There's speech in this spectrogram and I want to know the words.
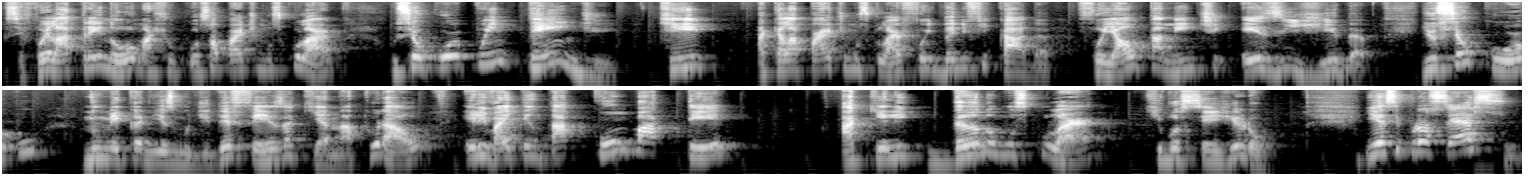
Você foi lá, treinou, machucou sua parte muscular, o seu corpo entende que aquela parte muscular foi danificada, foi altamente exigida. E o seu corpo, no mecanismo de defesa, que é natural, ele vai tentar combater aquele dano muscular que você gerou. E esse processo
